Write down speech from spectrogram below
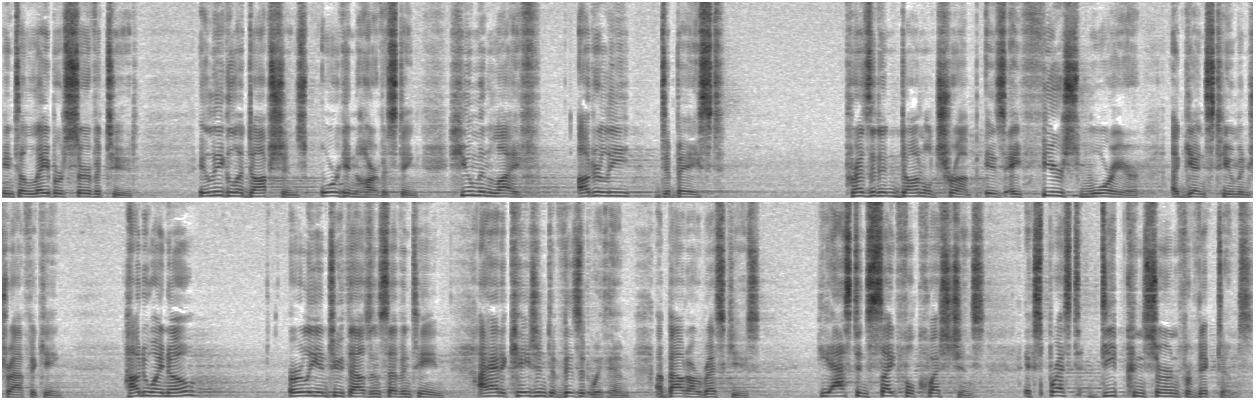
into labor servitude, illegal adoptions, organ harvesting, human life utterly debased. President Donald Trump is a fierce warrior against human trafficking. How do I know? Early in 2017, I had occasion to visit with him about our rescues. He asked insightful questions, expressed deep concern for victims.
